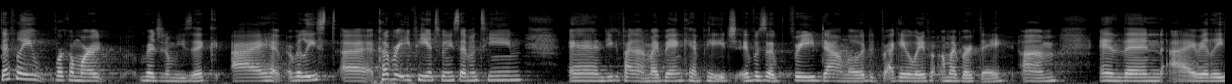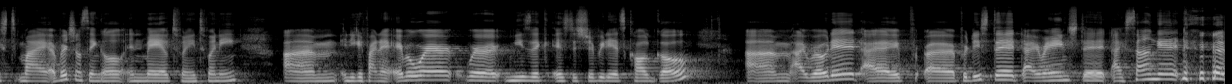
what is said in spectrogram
definitely work on more original music. I released a cover EP in 2017, and you can find that on my Bandcamp page. It was a free download. I gave it away for, on my birthday. Um, and then I released my original single in May of 2020. Um, and you can find it everywhere where music is distributed. It's called Go. Um, I wrote it, I uh, produced it, I arranged it, I sung it, I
